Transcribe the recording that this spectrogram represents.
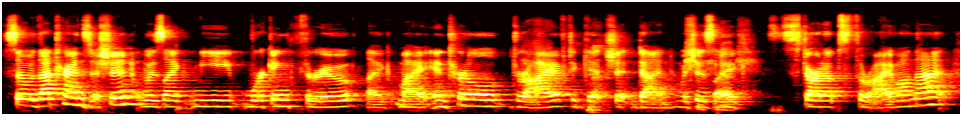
So that transition was like me working through like my internal drive to get shit done, which is like startups thrive on that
